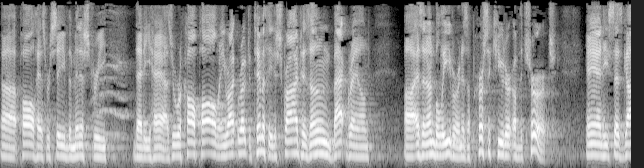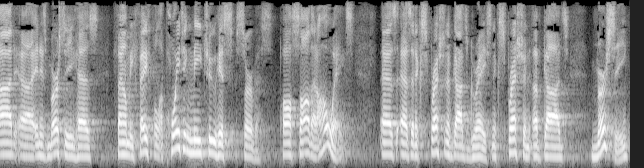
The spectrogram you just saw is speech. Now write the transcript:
uh, Paul has received the ministry that he has. You'll recall Paul, when he wrote to Timothy, described his own background uh, as an unbeliever and as a persecutor of the church. And he says, God, uh, in his mercy, has found me faithful, appointing me to his service. Paul saw that always as, as an expression of God's grace, an expression of God's mercy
